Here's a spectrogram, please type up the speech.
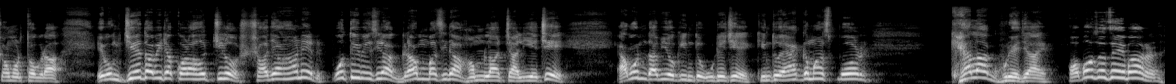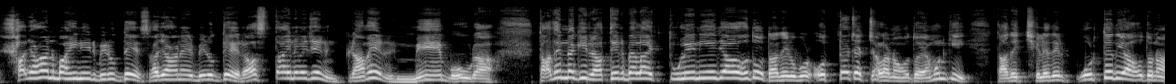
সমর্থকরা এবং যে দাবিটা করা হচ্ছিল, শাহজাহানের প্রতিবেশীরা, গ্রামবাসীরা হামলা চালিয়েছে। এমন দাবিও কিন্তু উঠেছে, কিন্তু এক মাস পর খেলা ঘুরে যায়। অবশেষে এবার শাহজাহান বাহিনীর বিরুদ্ধে। শাহজাহানের বিরুদ্ধে রাস্তায় নেমেছেন গ্রামের মেয়ে বউরা। তাদের নাকি রাতের বেলায় তুলে নিয়ে যাওয়া হতো, তাদের উপর অত্যাচার চালানো হতো। এমনকি তাদের ছেলেদের পড়তে দেওয়া হতো না।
